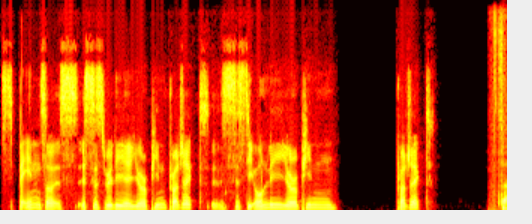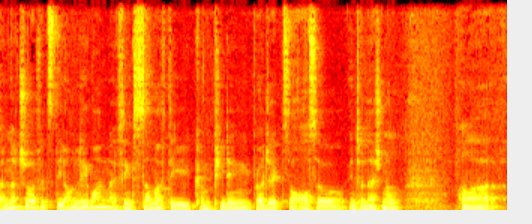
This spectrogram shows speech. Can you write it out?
Spain. So is is this really a European project? Is this the only European project? So I'm not sure if it's the only one. I think some of the competing projects are also international. Uh,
